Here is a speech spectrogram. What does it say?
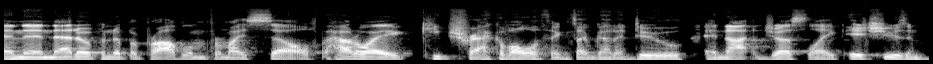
And then that opened up a problem for myself. How do I keep track of all the things I've got to do and not just like issues and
